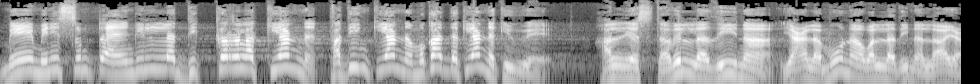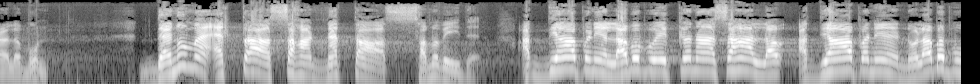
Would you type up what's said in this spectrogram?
මේ මිනිස්සුන්ට ඇගිල්ල දික්කරලා කියන්න තදින් කියන්න මොකක්ද කියන්න කිව්වේ. හල්යස්තවිල්ල දීන යාලමූන වල්ලදින ලා යාලමුන්. දැනුම ඇත්තා සහ නැත්තා සමවෙයිද. අධ්‍යාපනය ලබපු එක්කනා සහ අධ්‍යාපනය නොලබපු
